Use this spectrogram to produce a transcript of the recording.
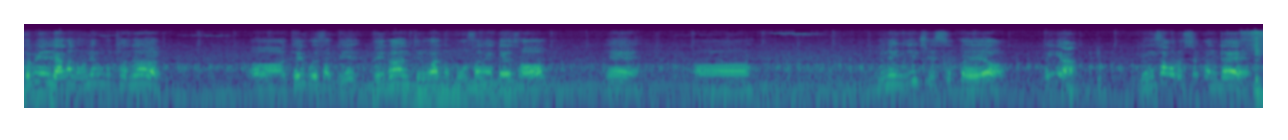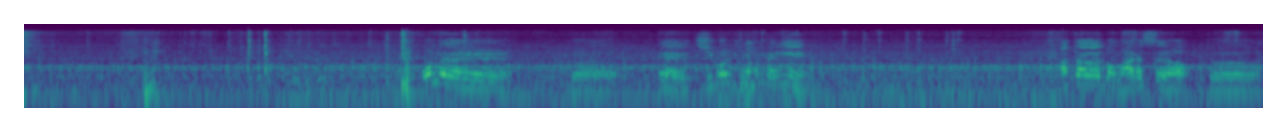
금일 야간 운행부터는 어, 대구에서 외, 외관 들어가는 노선에 대해서 예, 어, 운행 일지를 쓸 거예요. 왜냐? 영상으로 쓸 건데 오늘 그 예, 직원 중에 한 명이 아까도 말했어요. 그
